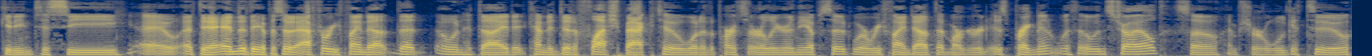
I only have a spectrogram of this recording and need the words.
getting to see uh, at the end of the episode after we find out that Owen had died. It kind of did a flashback to one of the parts earlier in the episode where we find out that Margaret is pregnant with Owen's child. So I'm sure we'll get to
